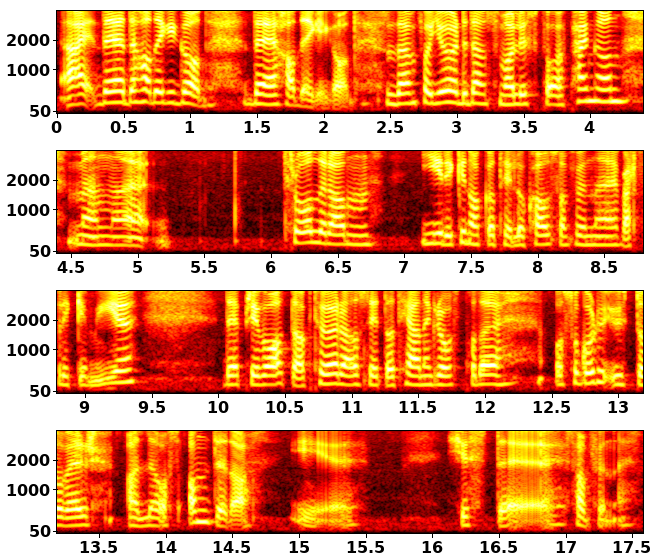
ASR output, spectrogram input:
Nei, det, det, hadde ikke gått. Det hadde ikke gått. Så de får gjøre det, de som har lyst på pengene. Men uh, trålerne gir ikke noe til lokalsamfunnet, i hvert fall ikke mye. Det er private aktører som sitter og tjener grovt på det. Og så går det utover alle oss andre da, i kystsamfunnet.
